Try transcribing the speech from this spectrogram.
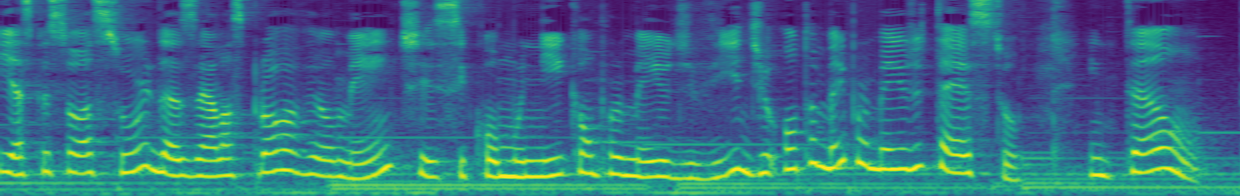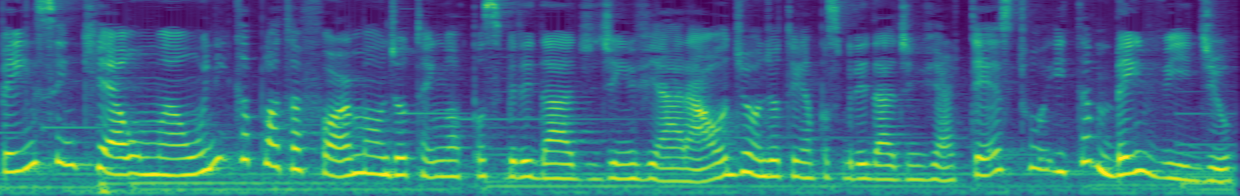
E as pessoas surdas, elas provavelmente se comunicam por meio de vídeo ou também por meio de texto. Então, pensem que é uma única plataforma onde eu tenho a possibilidade de enviar áudio, onde eu tenho a possibilidade de enviar texto e também vídeo.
